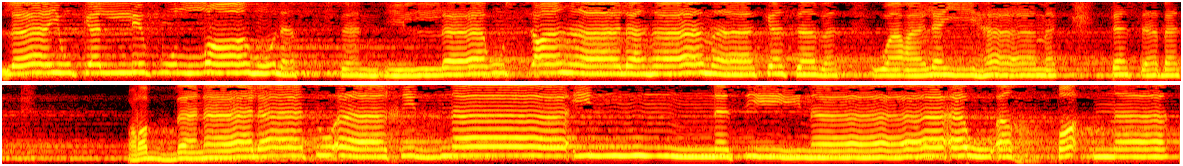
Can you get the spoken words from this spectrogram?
لا يكلف الله نفسا إلا وسعها لها ما كسبت وعليها ما اكتسبت. ربنا لا تؤاخذنا إن نسينا أو أخطأنا.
